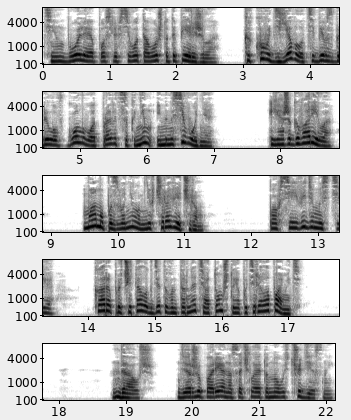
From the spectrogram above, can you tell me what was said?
Тем более после всего того, что ты пережила. Какого дьявола тебе взбрело в голову отправиться к ним именно сегодня? Я же говорила. Мама позвонила мне вчера вечером. По всей видимости, Кара прочитала где-то в интернете о том, что я потеряла память. Да уж, держу пари, она сочла эту новость чудесной.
